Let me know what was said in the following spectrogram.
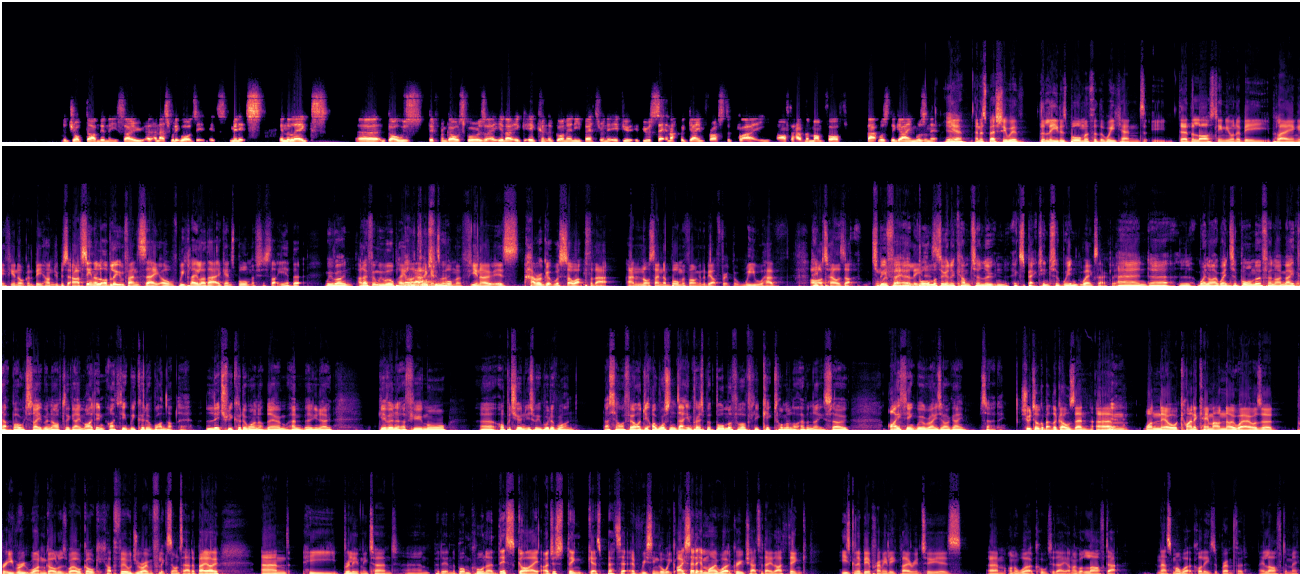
the job done, didn't he? So, and that's what it was. It, it's minutes in the legs. Uh, goals, different goal scorers. Uh, you know, it, it couldn't have gone any better. And if you if you were setting up a game for us to play after having a month off, that was the game, wasn't it? Yeah. and especially with the leaders Bournemouth at the weekend, they're the last team you want to be playing if you're not going to be hundred percent. I've seen a lot of Luton fans say, "Oh, if we play like that against Bournemouth." It's just like, yeah, but We won't. I don't think we will play No, like that against won't. Bournemouth. You know, it's Harrogate was so up for that, and I'm not saying that Bournemouth aren't going to be up for it, but we will have our tails up. To be fair. Bournemouth are going to come to Luton expecting to win. Well, exactly. And uh, when I went to Bournemouth and I made that bold statement after the game, I didn't. I think we could have won up there. Literally could have won up there, and, and uh, you know, given a few more uh, opportunities, we would have won. That's how I felt. I, did, I wasn't that impressed, but Bournemouth have obviously kicked on a lot, haven't they? So I think we'll raise our game Saturday. Should we talk about the goals then? Um, 1 0 kind of came out of nowhere. It was a pretty route one goal as well. Goal kick upfield. Jerome flicks it onto Adebayo. And he brilliantly turned and put it in the bottom corner. This guy, I just think, gets better every single week. I said it in my work group chat today that I think he's going to be a Premier League player in two years um, on a work call today. And I got laughed at. And that's my work colleagues at Brentford. They laughed at me.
